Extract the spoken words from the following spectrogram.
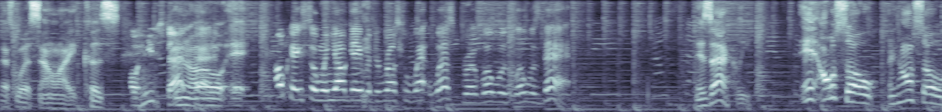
That's what it sounded like. Cause Oh, he's you know, it, Okay, so when y'all gave it to Russell Westbrook, what was what was that? Exactly. And also, and also,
